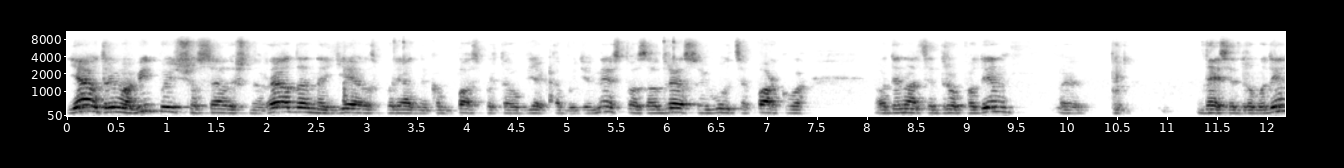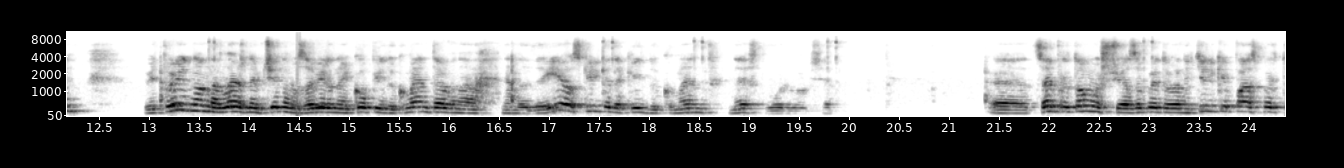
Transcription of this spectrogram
Я отримав відповідь, що селищна рада не є розпорядником паспорта об'єкта будівництва за адресою вулиця Паркова, 11 дроб 1, е, 10 дроб 1. Відповідно, належним чином завіреної копії документа вона не надає, оскільки такий документ не створювався. Е, Це при тому, що я запитував не тільки паспорт,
